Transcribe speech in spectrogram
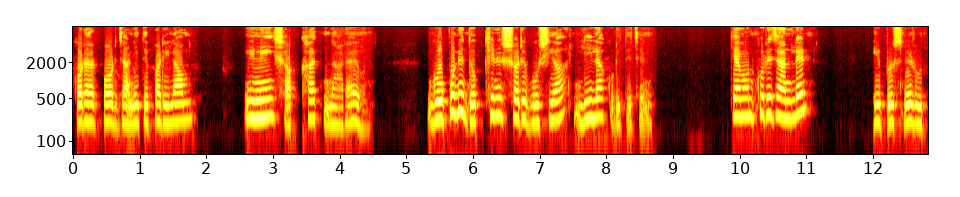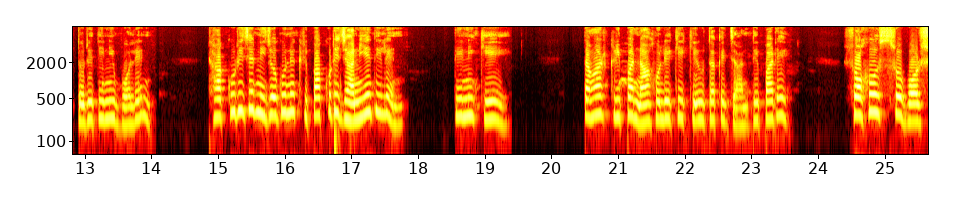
করার পর জানিতে পারিলাম, ইনি সাক্ষাৎ নারায়ণ। গোপনে দক্ষিণেশ্বরে বসিয়া লীলা করিতেছেন। কেমন করে জানলেন? এ প্রশ্নের উত্তরে তিনি বলেন ঠাকুরই যে নিজগুণে কৃপা করে জানিয়ে দিলেন, তিনি কে? তাঁর কৃপা না হলে কি কেউ তাকে জানতে পারে? সহস্র বর্ষ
